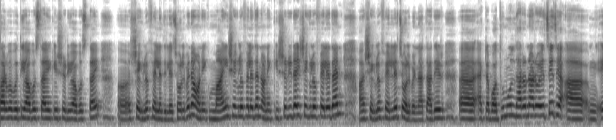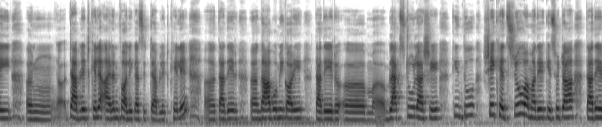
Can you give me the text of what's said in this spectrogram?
গর্ভবতী অবস্থায়, কিশোরী অবস্থায় সেগুলো ফেলে দিলে চলবে না। অনেক মাই সেগুলো ফেলে দেন, অনেক কিশোরীরাই সেগুলো ফেলে দেন, আর সেগুলো ফেললে চলবে না। তাদের একটা বদ্ধমূল ধারণা রয়েছে যে এই ট্যাবলেট খেলে, আয়রন ফলিক অ্যাসিড ট্যাবলেট খেলে তাদের গা বমি করে, তাদের ব্ল্যাক স্টুল আসে। কিন্তু সেক্ষেত্রেও আমাদের কিছুটা তাদের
